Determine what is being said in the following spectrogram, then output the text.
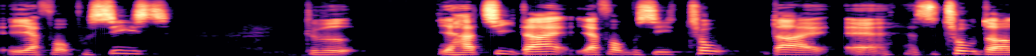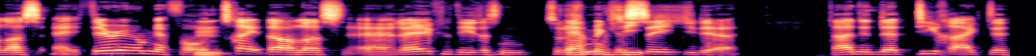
at jeg får præcis, du ved, jeg har 10 dej, jeg får præcis 2 dej af, altså 2 dollars af Ethereum, jeg får Mm. 3 dollars af realkredit, og sådan, så du Ja, simpelthen præcis. kan se de der, der er den der direkte,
